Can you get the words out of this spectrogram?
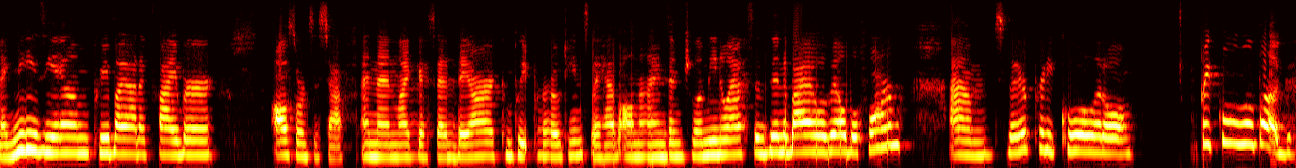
magnesium, prebiotic fiber all sorts of stuff. And then, like I said, they are complete proteins. So they have all nine essential amino acids in a bioavailable form. Um, so they're pretty cool little, pretty cool little bug.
